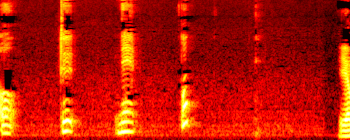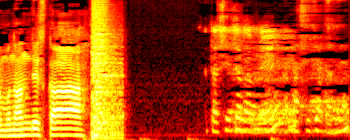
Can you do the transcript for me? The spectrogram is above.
お、る、ね、ぽ。いや、もう何ですか？私じゃダメ？私じゃダメ？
